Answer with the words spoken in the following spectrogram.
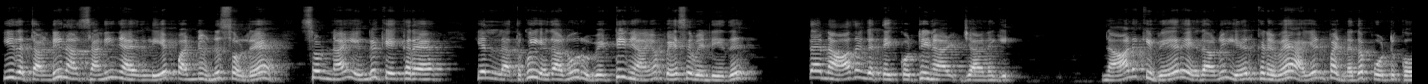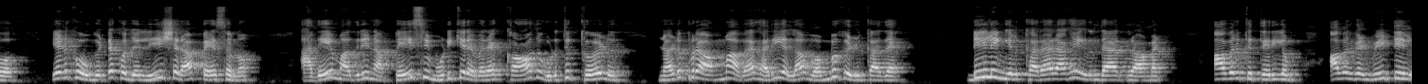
இதை தாண்டி நான் சனி ஞாயிறுலையே பண்ணுன்னு சொல்கிறேன் சொன்னால் எங்கே கேட்குற எல்லாத்துக்கும் ஏதானும் ஒரு வெட்டி நியாயம் பேச வேண்டியது. தன் ஆதங்கத்தை கொட்டினாள் ஜானகி. நாளைக்கு வேற ஏதானும் ஏற்கனவே அயன் பண்ணதை போட்டுக்கோ. எனக்கு உங்ககிட்ட கொஞ்சம் லீஷராக பேசணும். அதே மாதிரி நான் பேசி முடிக்கிற வரை காது கொடுத்து கேளு. நடுப்புற அம்மாவை ஹரியெல்லாம் வம்பு இழுக்காத டீலிங்கில் கராராக இருந்தார் ராமன். அவருக்கு தெரியும் அவர்கள் வீட்டில்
